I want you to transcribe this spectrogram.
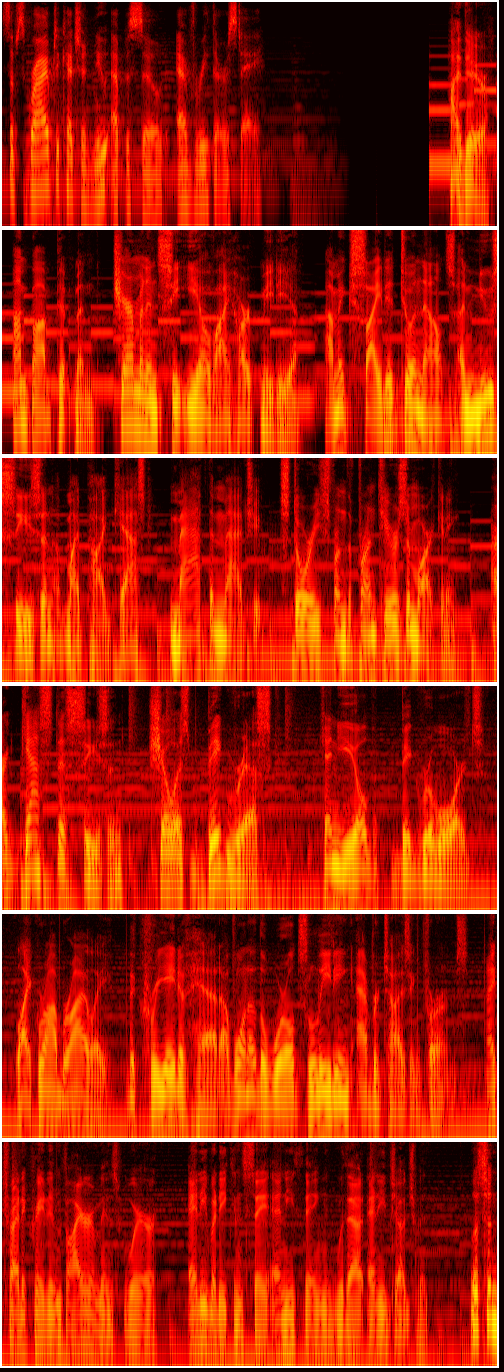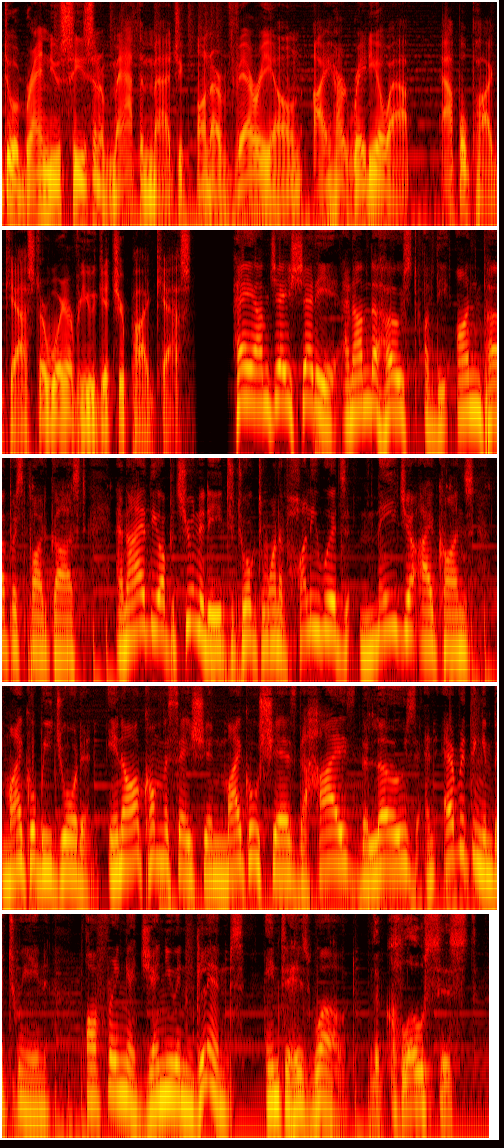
Subscribe to catch a new episode every Thursday. Hi there, I'm Bob Pittman, Chairman and CEO of iHeartMedia. I'm excited to announce a new season of my podcast, Math and Magic Stories from the Frontiers of Marketing. Our guests this season show us big risk can yield big rewards, like Rob Reilly, the creative head of one of the world's leading advertising firms. I try to create environments where anybody can say anything without any judgment. Listen to a brand new season of Math and Magic on our very own iHeartRadio app, Apple Podcast, or wherever you get your podcast. Hey, I'm Jay Shetty, and I'm the host of the On Purpose podcast. And I had the opportunity to talk to one of Hollywood's major icons, Michael B. Jordan. In our conversation, Michael shares the highs, the lows, and everything in between, offering a genuine glimpse into his world. The closest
